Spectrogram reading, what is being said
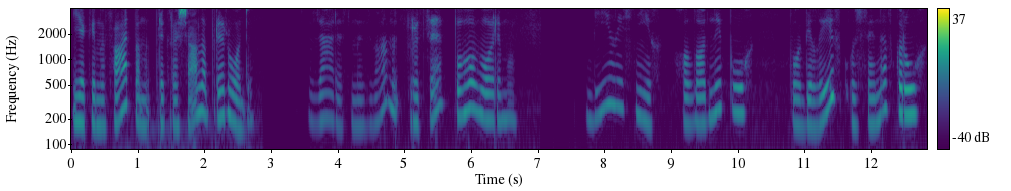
Якими фарбами прикрашала природу? Зараз ми з вами про це поговоримо. Білий сніг, холодний пух, побілив усе навкруг.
